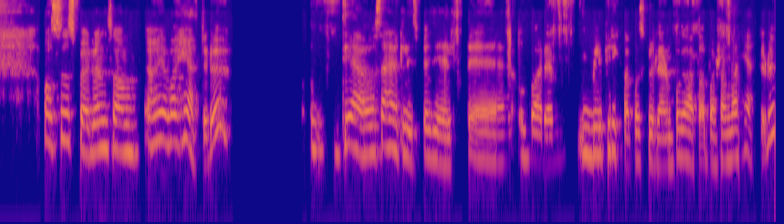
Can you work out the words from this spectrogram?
og så spør hun sånn ja, hva heter du? Det er jo også helt litt spesielt eh, å bare bli prikka på skulderen på gata. bare sånn, Hva heter du?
